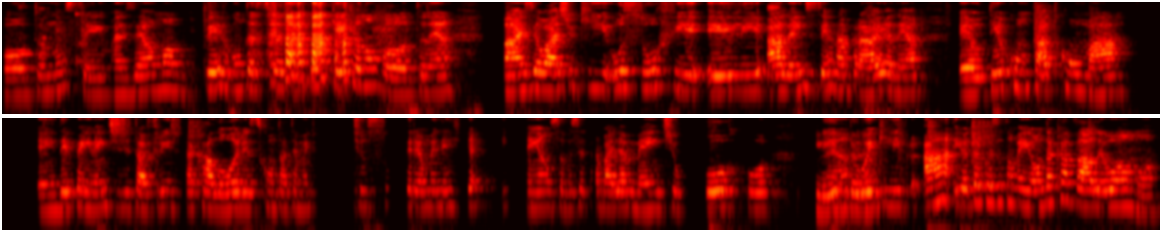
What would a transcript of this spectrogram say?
volto? Eu não sei, mas é uma pergunta a se fazer. Por que, que eu não volto, né? Mas eu acho que o surf, ele, além de ser na praia, né? É, o ter contato com o mar, é, independente de estar tá frio, de estar tá calor, esse contato é muito importante. O super é uma energia intensa, você trabalha a mente, o corpo, equilíbrio, né? o equilíbrio. Ah, e outra coisa também, onda cavalo, eu amo.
